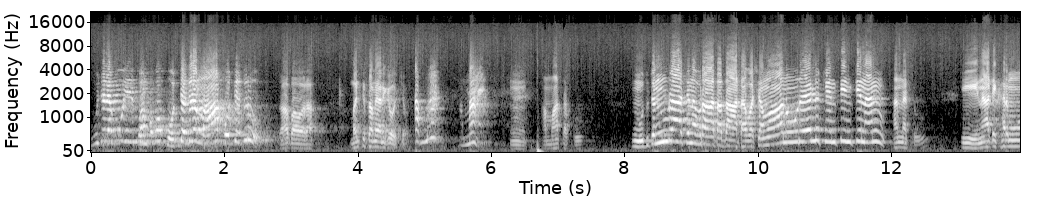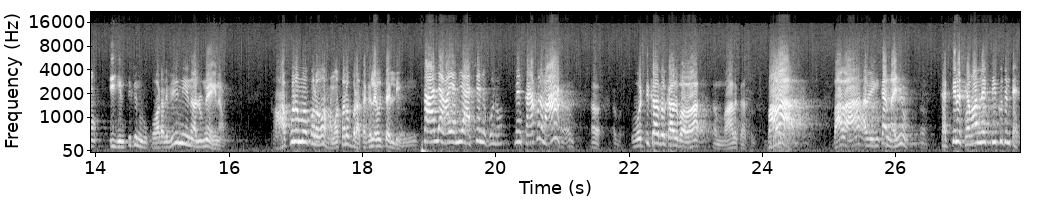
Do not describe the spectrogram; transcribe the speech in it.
పూజలకు ఇది పంపకు పొద్దెదురమ్మా పొద్దెదురు. రా బావరా మంచి సమయానికి వచ్చావు అమ్మా అమ్మా. అమ్మా తప్పు ముదుటను రాసిన వ్రాత దాట వశమా నూరేళ్ళు చింతించినన్ అన్నట్టు. ఈనాటి కర్మం ఈ ఇంటికి నువ్వు కోడలివి నేను అల్లునే అయినావు కాకుల మొక్కలో హమతలు బ్రతకలేవు తల్లి. కాకులమా? ఒట్టి కాకులు కాదు బావా మాల కాకులు. బావా బావా అవి ఇంకా నయం. కత్తిన శవాన్నే పీకుతుంటాయి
